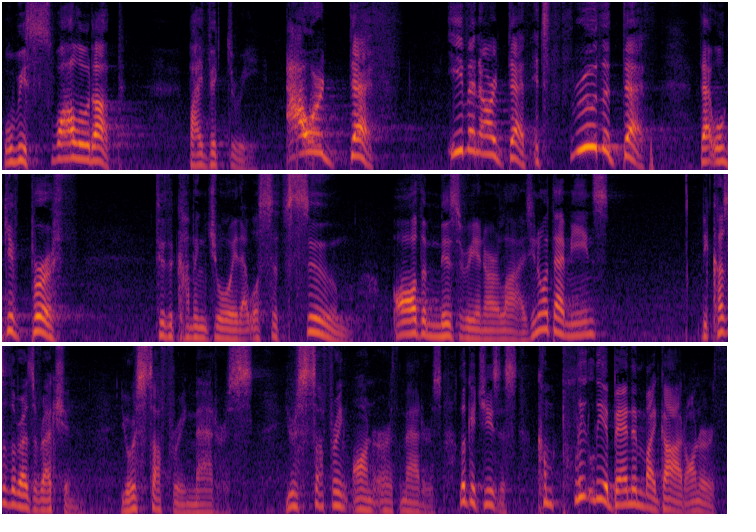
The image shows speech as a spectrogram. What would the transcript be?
will be swallowed up by victory. Our death, even our death, it's through the death that will give birth to the coming joy that will subsume all the misery in our lives. You know what that means? Because of the resurrection, your suffering matters. Your suffering on earth matters. Look at Jesus, completely abandoned by God on earth.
